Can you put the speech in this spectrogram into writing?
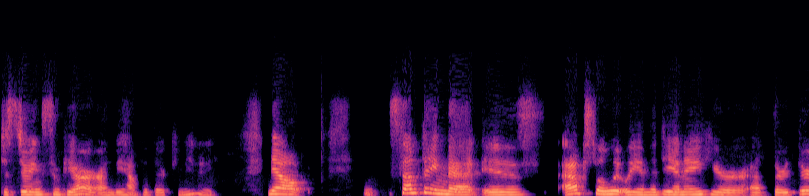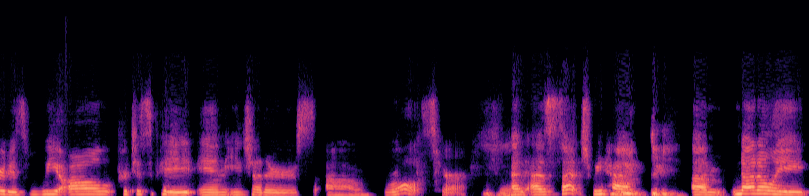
just doing some pr on behalf of their community. Now something that is absolutely in the DNA here at Third Third is we all participate in each other's uh, roles here. Mm-hmm. And as such, we have um, not only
